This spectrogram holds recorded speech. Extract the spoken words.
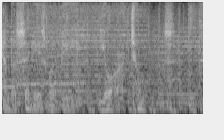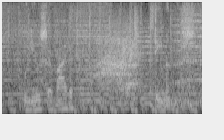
and the cities will be your tombs. Will you survive it? Demons.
